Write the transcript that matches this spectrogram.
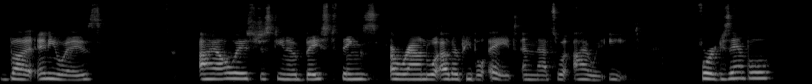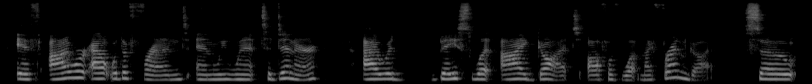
but, anyways, I always just, you know, based things around what other people ate, and that's what I would eat. For example, if I were out with a friend and we went to dinner, I would base what I got off of what my friend got. So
